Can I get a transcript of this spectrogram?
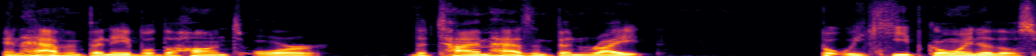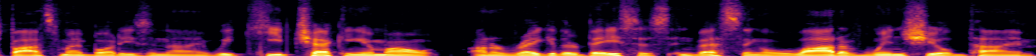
and haven't been able to hunt or the time hasn't been right but we keep going to those spots my buddies and I. We keep checking them out on a regular basis investing a lot of windshield time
